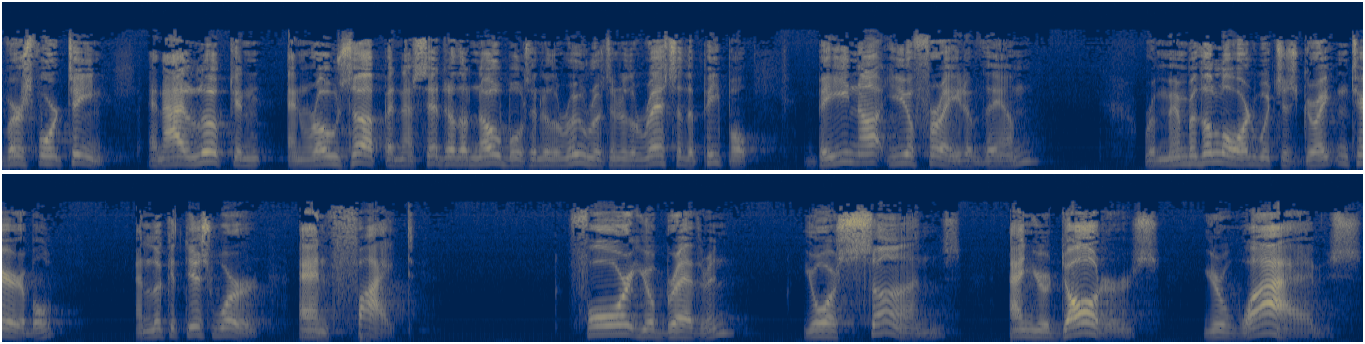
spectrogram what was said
Verse 14 And I looked and, and rose up, and I said to the nobles and to the rulers and to the rest of the people, Be not ye afraid of them Remember the Lord, which is great and terrible, and look at this word, and fight for your brethren, your sons, and your daughters, your wives,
